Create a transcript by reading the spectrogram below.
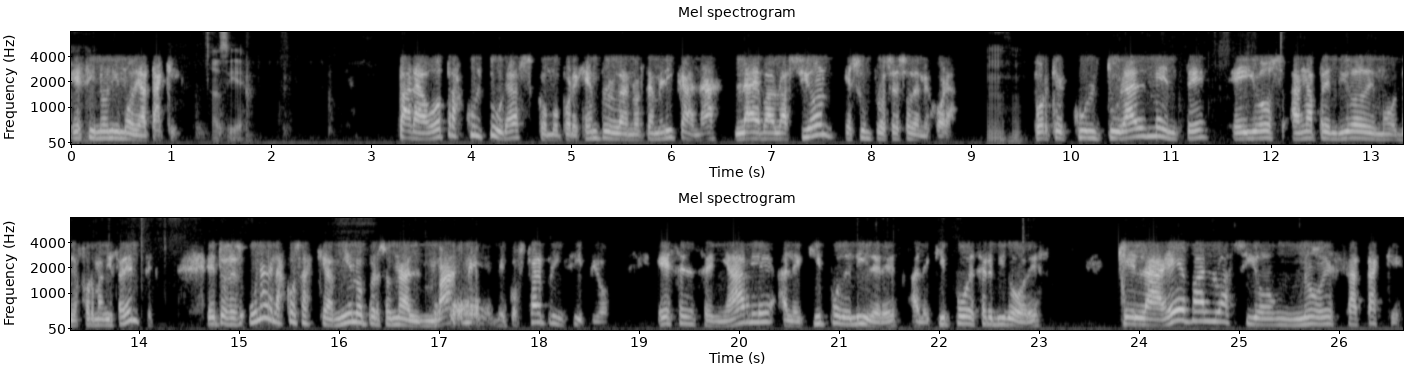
es sinónimo de ataque. Así es. Para otras culturas, como por ejemplo la norteamericana, la evaluación es un proceso de mejora, porque culturalmente ellos han aprendido de, forma diferente. Entonces, una de las cosas que a mí en lo personal más me costó al principio es enseñarle al equipo de líderes, al equipo de servidores, que la evaluación no es ataque,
